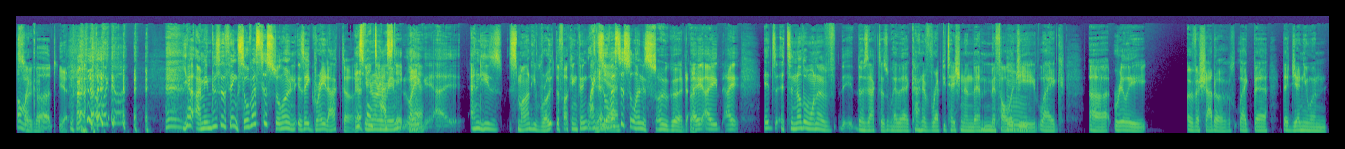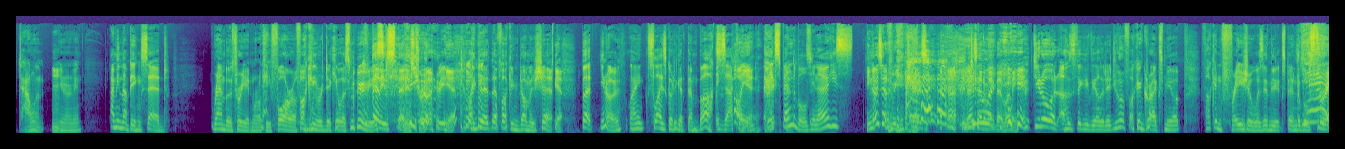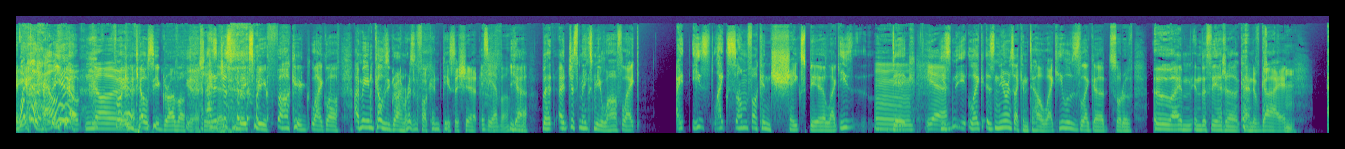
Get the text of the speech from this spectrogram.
oh my so good. god. yeah. oh my god. Yeah, I mean, this is the thing. Sylvester Stallone is a great actor. He's You know what I fantastic, mean? Like, uh, and he's smart. He wrote the fucking thing. Like Yeah. Sylvester Stallone is so good. Yeah. I, I, I. It's it's another one of those actors where their kind of reputation and their mythology, like, uh, really overshadow like their their genuine talent. Mm. You know what I mean? I mean that being said. Rambo 3 and Rocky 4 are fucking ridiculous movies. That is that is You true. know what I mean? Yeah, like they're, they're fucking dumb as shit. yeah. But, you know, like Sly's got to get them bucks. Exactly. Oh, yeah. The Expendables. You know, he's He knows how to. He knows, he knows you how to know make that money. Do you know what I was thinking the other day? Do you know what fucking cracks me up? Fucking Frasier was in the Expendables 3. What the hell? yeah. no. Fucking Kelsey Grammer. Yeah. And it just makes me fucking like laugh. I mean, Kelsey Grammer is a fucking piece of shit. Is he ever? Yeah, but it just makes me laugh. Like, I, he's like some fucking Shakespeare. Like he's Mm, dick. Yeah. He's like as near as I can tell. Like he was like a sort of oh I'm in the theater kind of guy, Mm.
